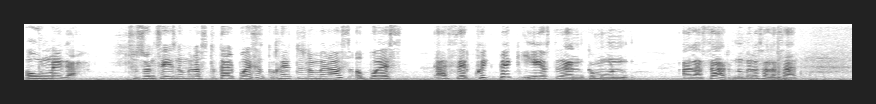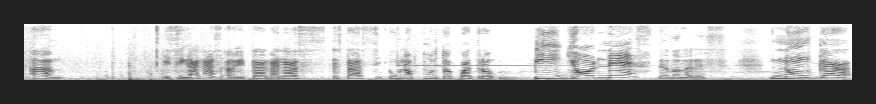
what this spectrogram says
o un mega. So, son 6 números total. Puedes escoger tus números o puedes hacer quick pick y ellos te dan como un al azar, números al azar. Um, y si ganas, ahorita ganas, estás 1.4 billones de dólares. Nunca,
